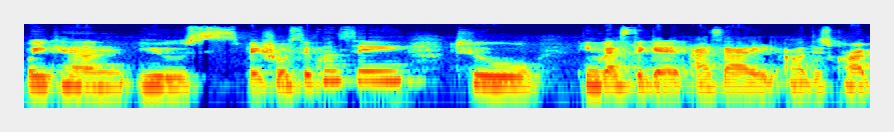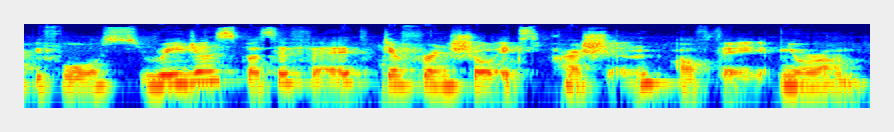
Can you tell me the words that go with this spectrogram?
we can use spatial sequencing to investigate, as I uh, described before, region specific differential expression of the neuron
